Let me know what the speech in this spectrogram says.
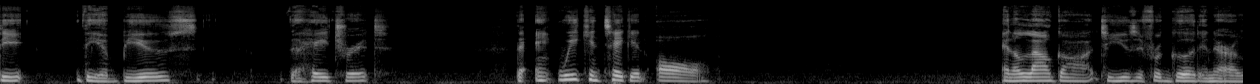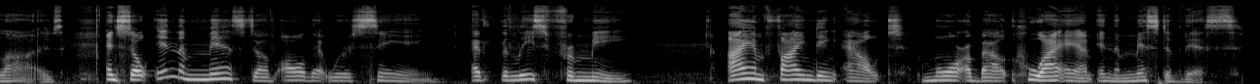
the the abuse, the hatred, the we can take it all and allow God to use it for good in our lives. And so, in the midst of all that we're seeing, at least for me, I am finding out more about who I am in the midst of this.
